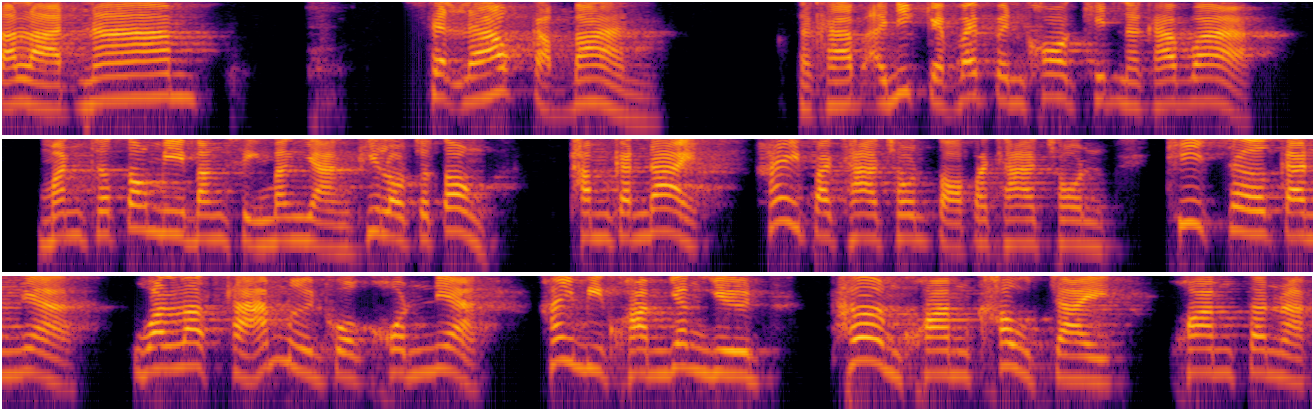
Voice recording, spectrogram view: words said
ตลาดน้ำเสร็จแล้วกลับบ้านนะครับ อันนี้เก็บไว้เป็นข้อคิดนะครับว่า มันจะต้องมีบางสิ่งบางอย่างที่เราจะต้องทำกันได้ ให้ประชาชนต่อประชาชนที่เจอกันเนี่ยวันละสามหมื่นกว่าคนเนี่ยให้มีความยั่งยืน เพิ่มความเข้าใจ ความตระหนัก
